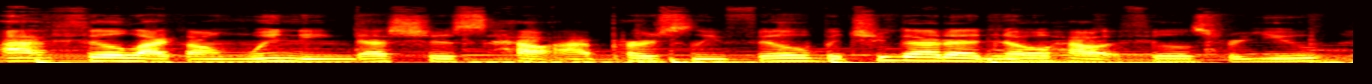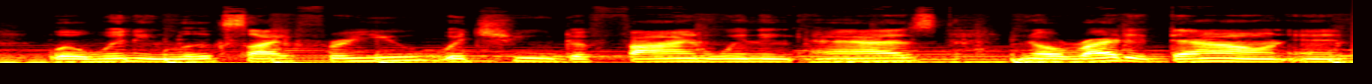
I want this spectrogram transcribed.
I feel like I'm winning. That's just how I personally feel. But you gotta know how it feels for you, what winning looks like for you, what you define winning as. You know, write it down and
